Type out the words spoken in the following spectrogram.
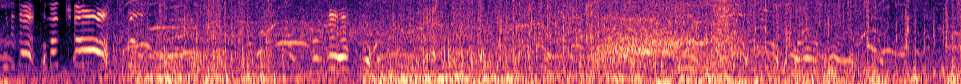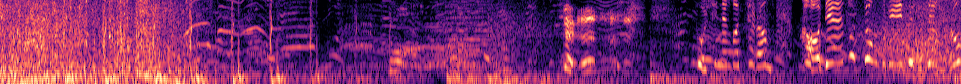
소똥구리다 도망쳐! 보시는 것처럼 거대한 소똥구리의 등장으로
